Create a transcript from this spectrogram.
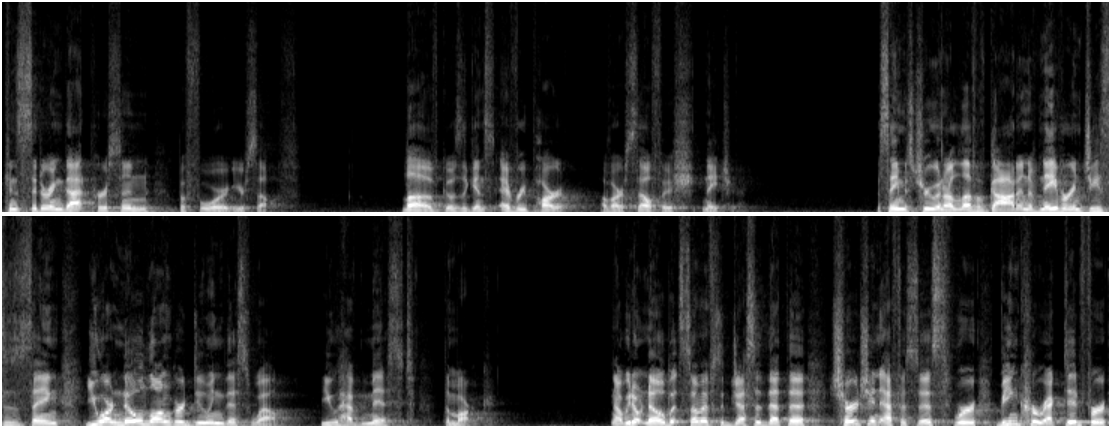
considering that person before yourself. Love goes against every part of our selfish nature. The same is true in our love of God and of neighbor. And Jesus is saying, You are no longer doing this well. You have missed the mark. Now, we don't know, but some have suggested that the church in Ephesus were being corrected for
